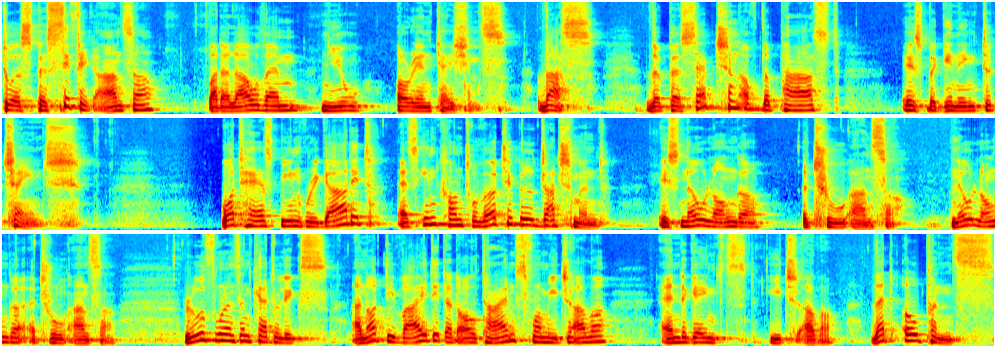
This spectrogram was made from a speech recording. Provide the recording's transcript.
to a specific answer but allow them new orientations. Thus, the perception of the past is beginning to change. What has been regarded as incontrovertible judgment is no longer a true answer. No longer a true answer. Lutherans and Catholics are not divided at all times from each other and against each other. That opens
